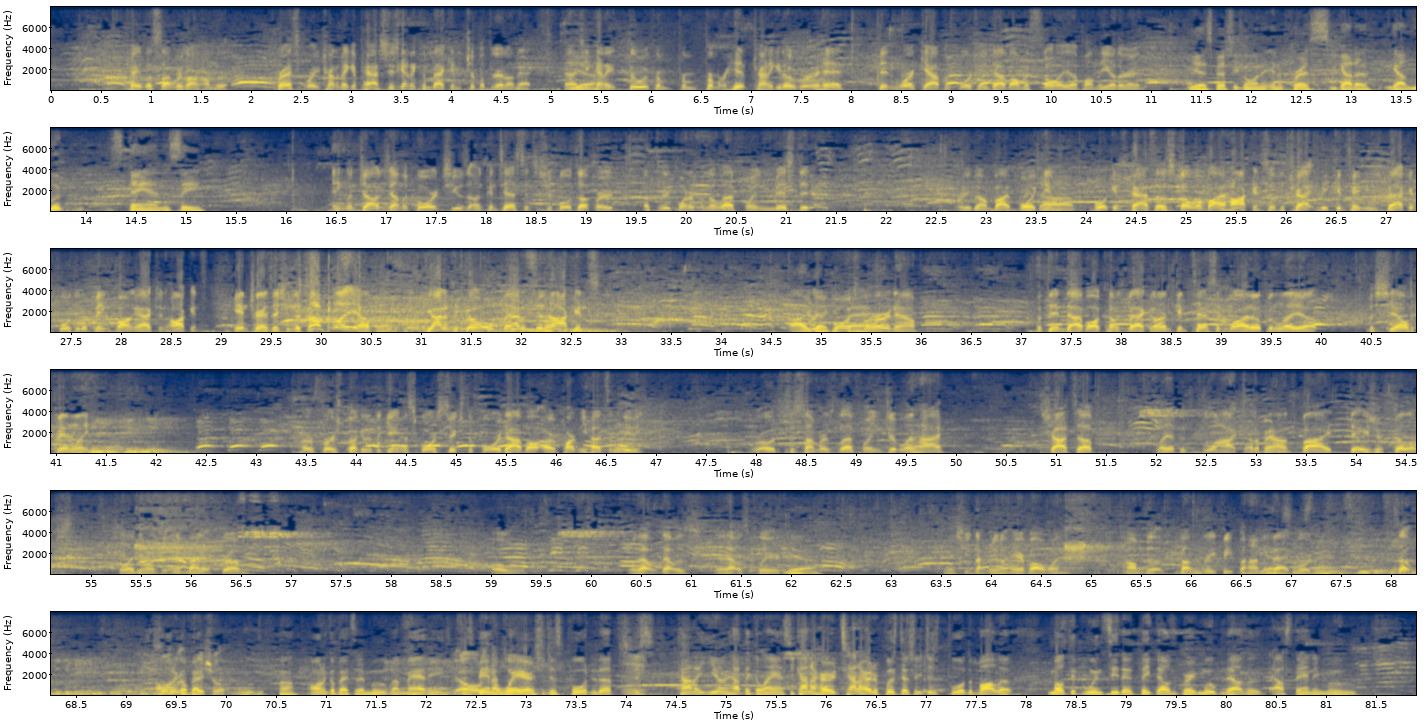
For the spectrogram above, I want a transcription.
Kayla Summers on, on the press break trying to make a pass. She's got to come back into triple threat on that. Uh, She kind of threw it from, from, from her hip, trying to get over her head. Didn't work out, but fortunately, Diboll missed the layup on the other end. Yeah, especially going in a press, you gotta you gotta look, stand, and see. England jogs down the court. She was uncontested, so she pulls up for a three pointer from the left wing. Missed it. Rebound by Good Boykin. Boykin's pass though stolen by Hawkins. So the track meet continues. Back and forth, little ping pong action. Hawkins in transition. The tough layup. Got it to go. Madison Hawkins. Oh, you Three gotta get points for her now. But then Diboll comes back uncontested, wide open layup. Michelle Finley. Her first bucket of the game. The score six to four. Diboll, or pardon me, Hudson leading. Rhodes to Summers, left wing, dribbling high. Shots up. Layup is blocked out of bounds by Deja Phillips. The Lady will inbound it from. Oh. Well, that, that was yeah, that was clear. Yeah. Yeah, she's not going to airball one off the about three feet behind Yeah, the that's what backboard. So, I want to go back to that move, huh? I want to go back to that move by Maddie. Just Oh, being absolutely. aware, she just pulled it up. She just kind of, you don't have to glance. She kind of heard, kind of heard her footsteps. She just pulled the ball up. Most people wouldn't see that, think that was a great move, but that was an outstanding move.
